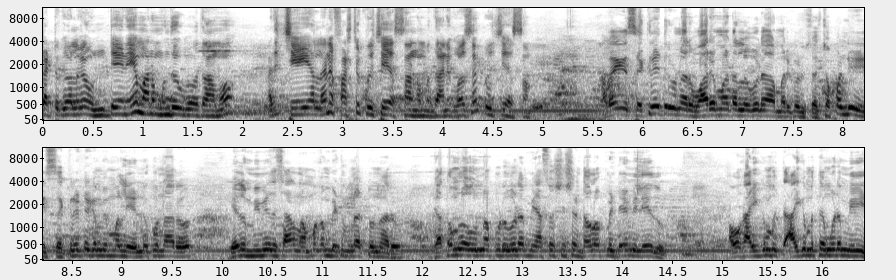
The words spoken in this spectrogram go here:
కట్టుదలగా ఉంటేనే మనం ముందుకు పోతాము. అది చేయాలని ఫస్ట్ కృషి చేస్తాను దానికోసం కృషి చేస్తాం. అలాగే సెక్రటరీ ఉన్నారు. వారి మాటల్లో కూడా మరికొన్ని విషయాలు. చెప్పండి. సెక్రటరీగా మిమ్మల్ని ఎన్నుకున్నారు? ఏదో మీ మీద చాలా నమ్మకం పెట్టుకున్నట్టున్నారు. గతంలో ఉన్నప్పుడు కూడా మీ అసోసియేషన్ డెవలప్మెంట్ ఏమీ లేదు. ఒక ఐకమత్య ఐకమత్యం కూడా మీ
